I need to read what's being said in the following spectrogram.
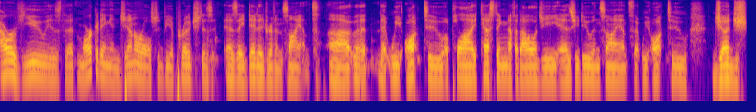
our view is that marketing in general should be approached as as a data driven science uh, that that we ought to apply testing methodology as you do in science that we ought to judge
